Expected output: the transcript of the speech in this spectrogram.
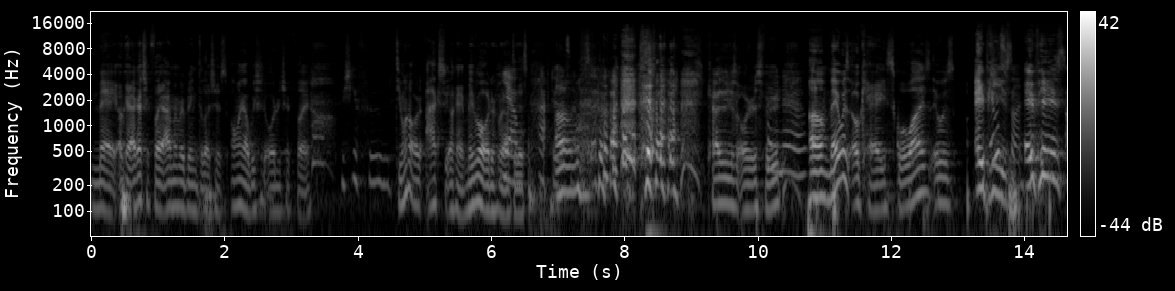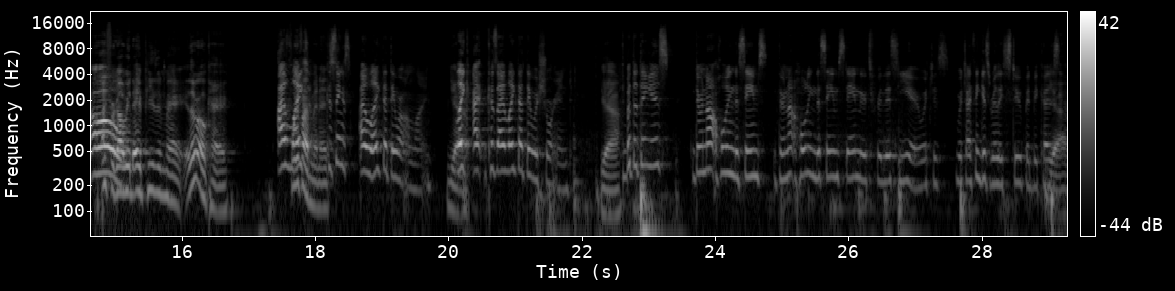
May. Okay, I got Chick Fil A. I remember being delicious. Oh my god, we should order Chick Fil A. We should get food. Do you want to order? Actually, okay, maybe we'll order food yeah, after this. after Um, this episode. Casually just orders I food. Um, May was okay school wise. It was APs. fun. APs. I Oh. forgot we had APs in May. They were okay. I like because things I like that they were online. Yeah. Like because I, like that they were shortened. Yeah. But the thing is, they're not holding the same. They're not holding the same standards for this year, which is which I think is really stupid because Yeah.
